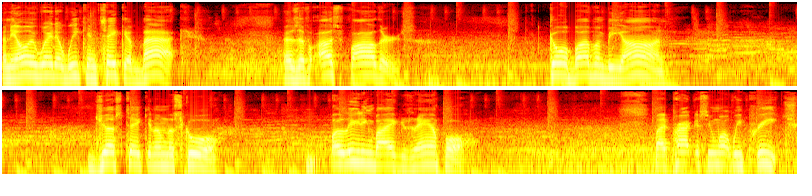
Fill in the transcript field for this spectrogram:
And the only way that we can take it back is if us fathers go above and beyond just taking them to school, but leading by example, by practicing what we preach,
